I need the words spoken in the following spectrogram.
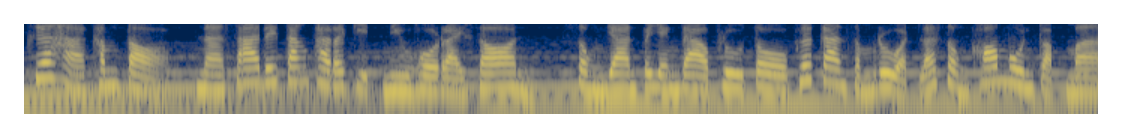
เพื่อหาคำตอบนาซาได้ตั้งภารกิจ New Horizon ส่งยานไปยังดาวพลูโตเพื่อการสำรวจและส่งข้อมูลกลับมา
